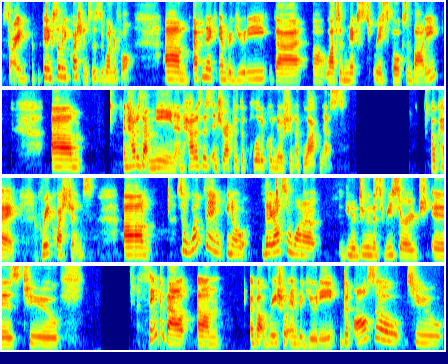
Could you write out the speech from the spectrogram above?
sorry I'm getting so many questions this is wonderful um, ethnic ambiguity that uh, lots of mixed race folks embody um, and how does that mean? And how does this interact with the political notion of Blackness? Okay, great questions. Um, so one thing, you know, that I also want to, you know, doing this research is to think about um, about racial ambiguity, but also to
